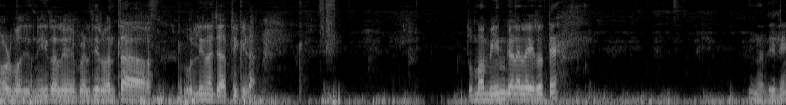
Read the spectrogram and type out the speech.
ನೋಡ್ಬೋದು ಇದು ನೀರಲ್ಲಿ ಬೆಳೆದಿರುವಂಥ ಹುಲ್ಲಿನ ಜಾತಿ ಗಿಡ. ತುಂಬ ಮೀನುಗಳೆಲ್ಲ ಇರುತ್ತೆ. ನದಿಲಿ.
